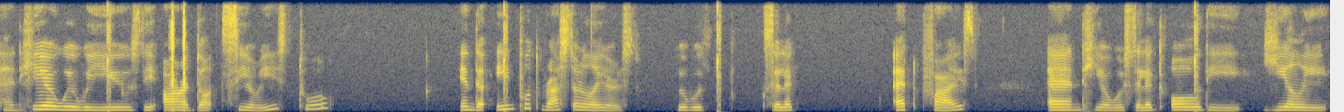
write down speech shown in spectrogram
And here we will use the R.series tool. In the input raster layers, we will select add files and here we'll select all the yearly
